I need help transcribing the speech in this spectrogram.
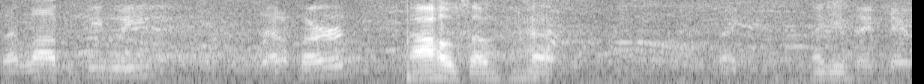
That lob to Pee Wee, is that a third? I hope so. Thank you. Thank you.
